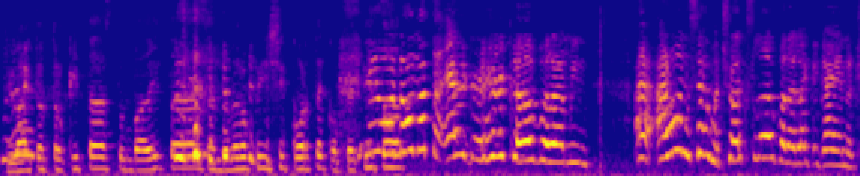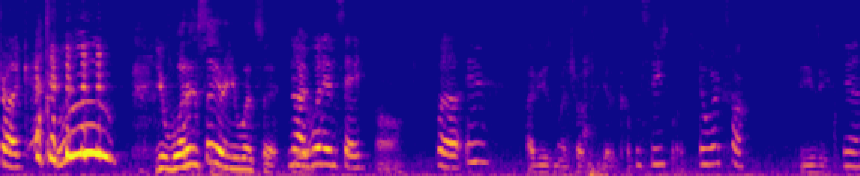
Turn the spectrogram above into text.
Do you like the troquitas, tumbaditas, and the little pinche corte No, no, not the Edgar haircut, but I mean, I, I don't want to say I'm a truck slut, but I like a guy in a truck. You wouldn't say or you would say? no, I wouldn't say, Oh, but eh, I've used my truck to get a couple You see? sluts. it works, huh? Easy. Yeah,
